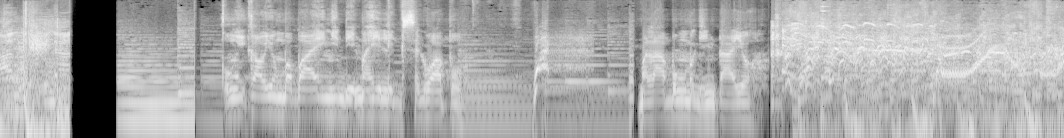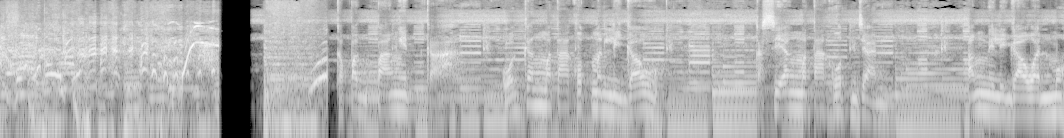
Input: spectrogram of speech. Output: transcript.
at ina Kung ikaw yung babaeng hindi mahilig sa gwapo. What? Malabong maging tayo. Kapag pangit ka, huwag kang matakot manligaw. Kasi ang matakot dyan, ang niligawan mo.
